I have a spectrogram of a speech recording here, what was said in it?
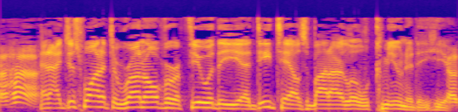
Uh huh. And I just wanted to run over a few of the uh, details about our little community here.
